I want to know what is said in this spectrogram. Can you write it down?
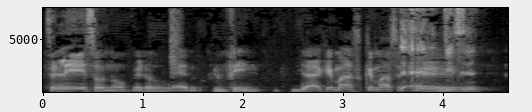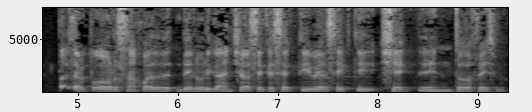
se lee eso, ¿no? Pero bueno, en fin. Ya, ¿qué más? ¿Qué más? Este... Dice, pasar por San Juan del Urigancho hace que se active el safety check en todo Facebook.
